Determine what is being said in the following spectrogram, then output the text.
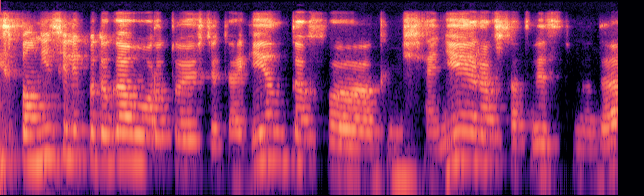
исполнителей по договору, то есть это агентов, э, комиссионеров, соответственно, да,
